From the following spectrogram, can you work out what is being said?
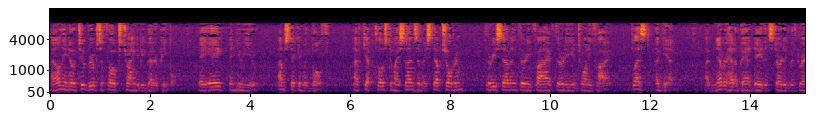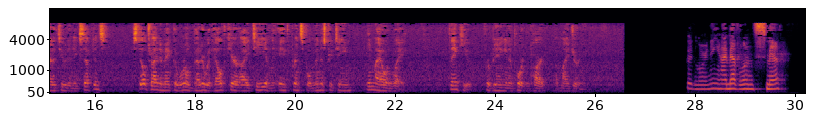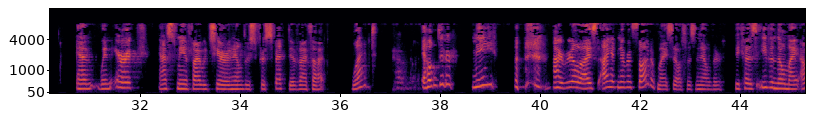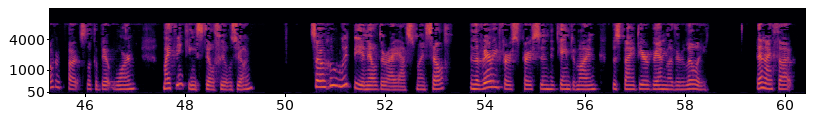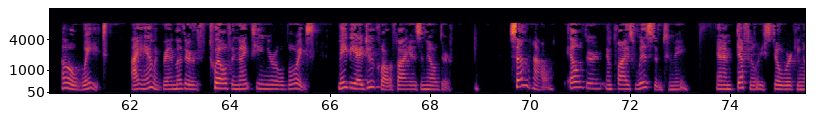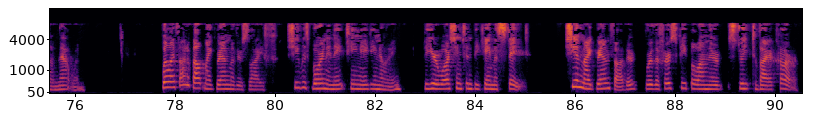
I only know two groups of folks trying to be better people, AA and UU. I'm sticking with both. I've kept close to my sons and my stepchildren, 37, 35, 30, and 25. Blessed again. I've never had a bad day that started with gratitude and acceptance. Still trying to make the world better with healthcare IT and the eighth principle ministry team in my own way. Thank you for being an important part of my journey. Good morning. I'm Evelyn Smith. And when Eric asked me if I would share an elder's perspective, I thought, what? Elder? Me? I realized I had never thought of myself as an elder because even though my outer parts look a bit worn, my thinking still feels young. So who would be an elder? I asked myself. And the very first person who came to mind was my dear grandmother, Lily. Then I thought, oh, wait, I am a grandmother of 12 and 19 year old boys. Maybe I do qualify as an elder. Somehow elder implies wisdom to me and I'm definitely still working on that one. Well, I thought about my grandmother's life. She was born in 1889, the year Washington became a state. She and my grandfather were the first people on their street to buy a car.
